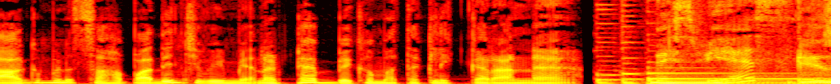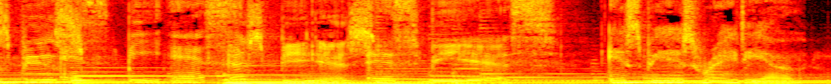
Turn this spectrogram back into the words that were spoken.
ආගමන සහ පදිංචිවීම යන ටැබ් එක මත කලික් කරන්න. SBS SBS SBS SBS SBS SBS Radio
